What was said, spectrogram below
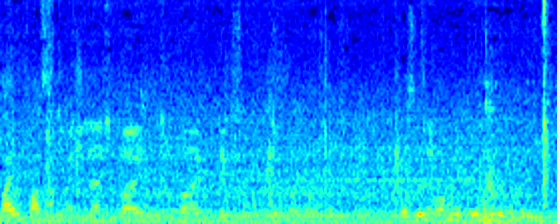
reinpasst. Deswegen brauchen wir Pioniere.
